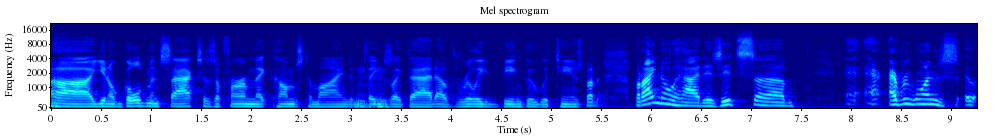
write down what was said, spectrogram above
Uh, you know, Goldman Sachs is a firm that comes to mind, and things like that of really being good with teams. But but I know how it is. It's um, e- everyone's uh,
